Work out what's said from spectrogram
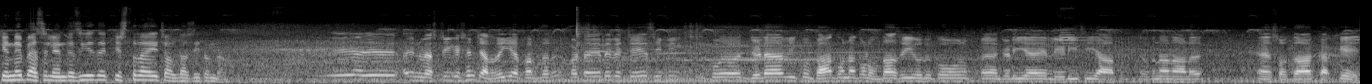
ਕਿੰਨੇ ਪੈਸੇ ਲੈਂਦੇ ਸੀ ਤੇ ਕਿਸ ਤਰ੍ਹਾਂ ਇਹ ਚੱਲਦਾ ਸੀ ਧੰਦਾ? ਇਹ ਅਜੇ ਇਨਵੈਸਟੀਗੇਸ਼ਨ ਚੱਲ ਰਹੀ ਹੈ ਫਰਦਰ ਬਟ ਇਹਦੇ ਵਿੱਚ ਇਹ ਸੀ ਵੀ ਜਿਹੜਾ ਵੀ ਕੋਈ ਗਾਹਕ ਉਹਨਾਂ ਕੋਲ ਆਉਂਦਾ ਸੀ ਉਹਦੇ ਕੋਲ ਜਿਹੜੀ ਹੈ ਲੇਡੀ ਸੀ ਆਪ ਉਹਨਾਂ ਨਾਲ ਸੌਦਾ ਕਰਕੇ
